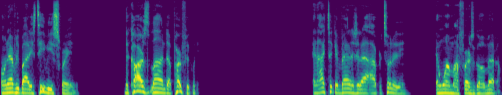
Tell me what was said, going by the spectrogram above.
on everybody's TV screen. The cars lined up perfectly. And I took advantage of that opportunity and won my first gold medal.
